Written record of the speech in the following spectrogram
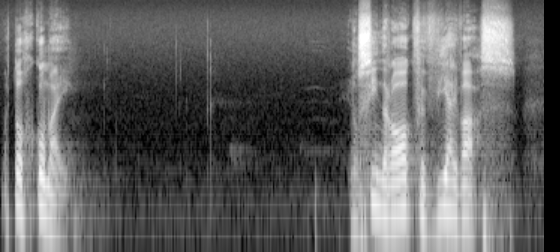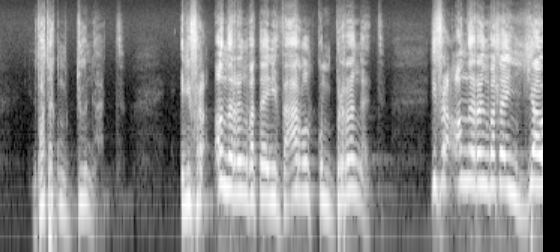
Maar tog kom hy. En ons sien raak vir wie hy was. Wat hy kom doen het. En die verandering wat hy in die wêreld kom bring het. Die verandering wat hy in jou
